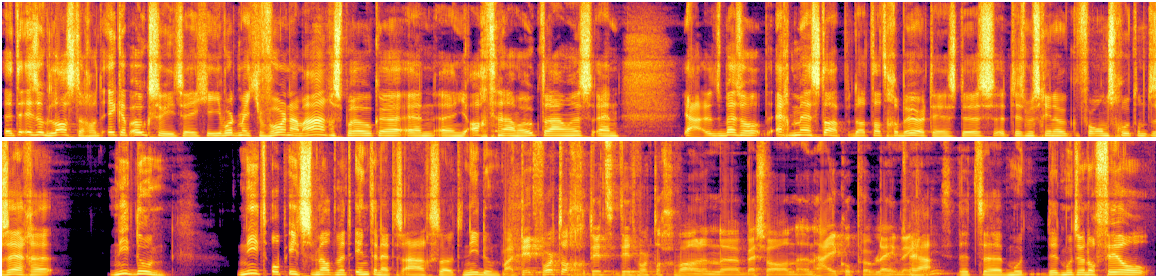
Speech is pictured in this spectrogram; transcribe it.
het is ook lastig. Want ik heb ook zoiets, weet je. Je wordt met je voornaam aangesproken. En, en je achternaam ook trouwens. En ja, het is best wel echt messed up dat dat gebeurd is. Dus het is misschien ook voor ons goed om te zeggen: niet doen. Niet op iets wat met internet is aangesloten. Niet doen. Maar dit wordt toch, dit, dit wordt toch gewoon een, eh, best wel een, een heikel probleem, denk ja, je niet? dit, eh, moet, dit moeten we nog veel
